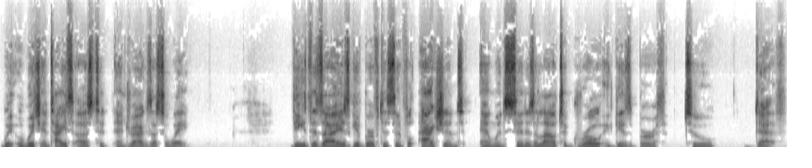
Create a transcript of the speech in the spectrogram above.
which entice us to and drags us away. These desires give birth to sinful actions, and when sin is allowed to grow, it gives birth to death.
